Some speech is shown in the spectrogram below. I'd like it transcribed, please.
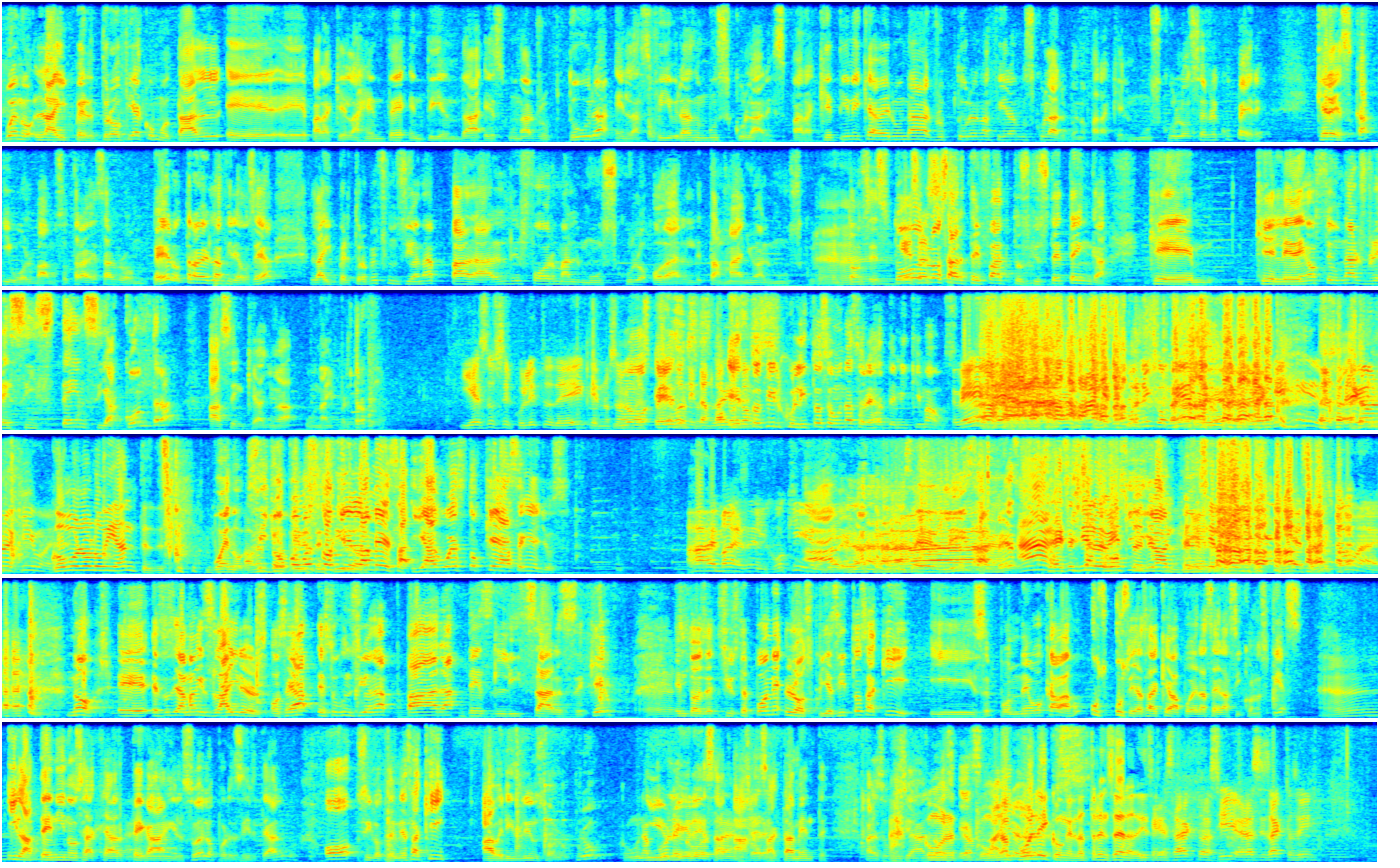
Bueno, la hipertrofia como tal, eh, eh, para que la gente entienda, es una ruptura en las fibras musculares. ¿Para qué tiene que haber una ruptura en las fibras musculares? Bueno, para que el músculo se recupere, crezca y volvamos otra vez a romper otra vez la fibra. O sea, la hipertrofia funciona para darle forma al músculo o darle tamaño al músculo. Ah. Entonces, todos Esas- los artefactos que usted tenga que, que le den a usted una resistencia contra, hacen que haya una hipertrofia. Y esos circulitos de ahí que no son Lo- espejos esos ni tampoco son- estos circulitos son unas orejas de Mickey Mouse. Ve, ve, ah, que se ponen con eso. güey, Aquí, las pega uno aquí, man. ¿Cómo no lo vi antes? Bueno, si yo pongo esto aquí en la mesa y hago esto, ¿qué hacen ellos? Man, es el hockey. el Ah, de- ¿verdad? Como se deslizan, ¿ves? Ah, Son ese sí lo he visto, hockey ese sí- gigantes. ese sí lo he Exacto, man. No, eh, eso se llaman sliders. O sea, esto funciona para deslizarse. ¿Qué? Entonces, si usted pone los piecitos aquí y se pone boca abajo, us- usted ya sabe que va a poder hacer así con los pies. Ah. Y la tenis no se va a quedar pegada en el suelo, por decirte algo. O si lo tenés aquí, abrís de un solo. prum, Con una y pula y con regresa. otra cera. exactamente. Para eso funcionan Como, los una pula y con el otro en cera, dice. Exacto, así, así, exacto, sí.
